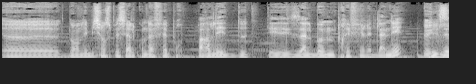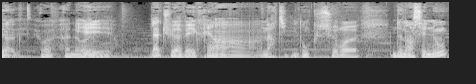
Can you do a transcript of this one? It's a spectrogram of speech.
euh, dans l'émission spéciale qu'on a fait pour parler de tes albums préférés de l'année. Exact. Ouais. Et là, tu avais écrit un, un article donc sur euh, Demain c'est nous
